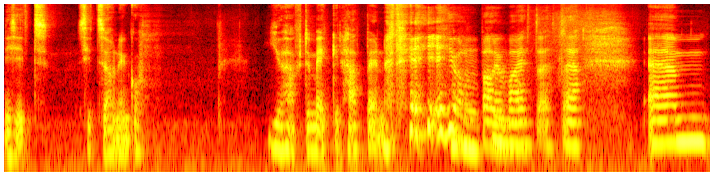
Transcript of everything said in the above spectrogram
niin sitten sit se on niin kuin, you have to make it happen. Et ei, ei paljon mm-hmm. vaihtoehtoja. Äm,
